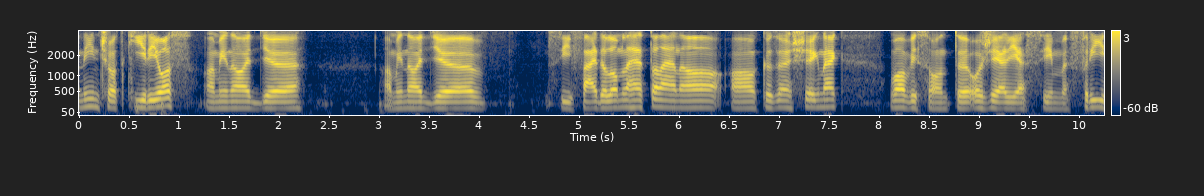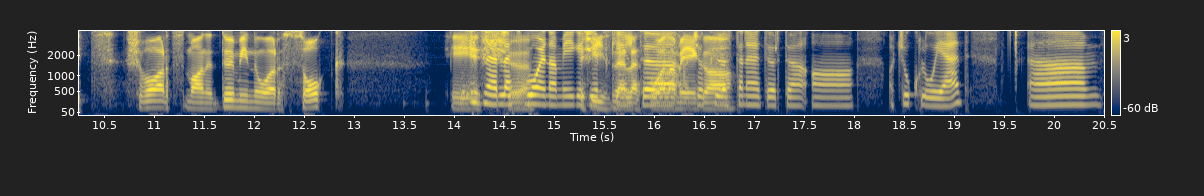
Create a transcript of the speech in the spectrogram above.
nincs ott Kyrgios, ami nagy, ami nagy szívfájdalom lehet talán a, a közönségnek. Van viszont Ozsiel Fritz, Schwarzman, Dominor, Szok, és, Isner lett volna még és egyébként, lett volna még csak a... ő aztán eltörte a, a csuklóját. Um,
